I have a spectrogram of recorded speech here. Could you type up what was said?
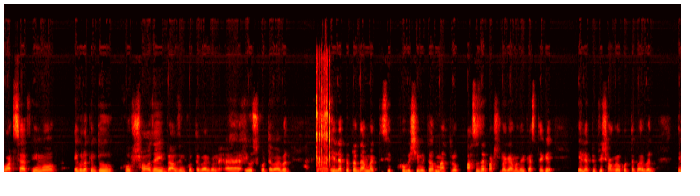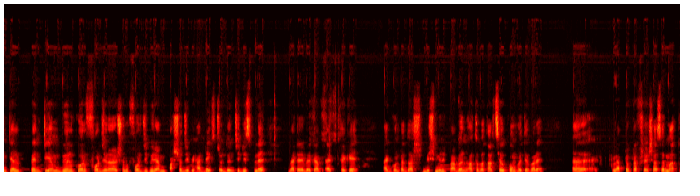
হোয়াটসঅ্যাপ ইমো এগুলো কিন্তু খুব সহজেই ব্রাউজিং করতে পারবেন ইউজ করতে পারবেন। এই ল্যাপটপটার দাম রাখতেছি খুবই সীমিত, মাত্র পাঁচ হাজার পাঁচশো টাকা আমাদের কাছ থেকে এই ল্যাপটপটি সংগ্রহ করতে পারবেন। Intel Pentium dual core four generation four GB RAM পাঁচশো জিবি হার্ড ডিস্ক চোদ্দ ইঞ্চি ডিসপ্লে ব্যাটারি ব্যাকআপ এক থেকে এক ঘণ্টা দশ বিশ মিনিট পাবেন অথবা তার চেয়েও কম হতে পারে। ল্যাপটপটা ফ্রেশ আছে, মাত্র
